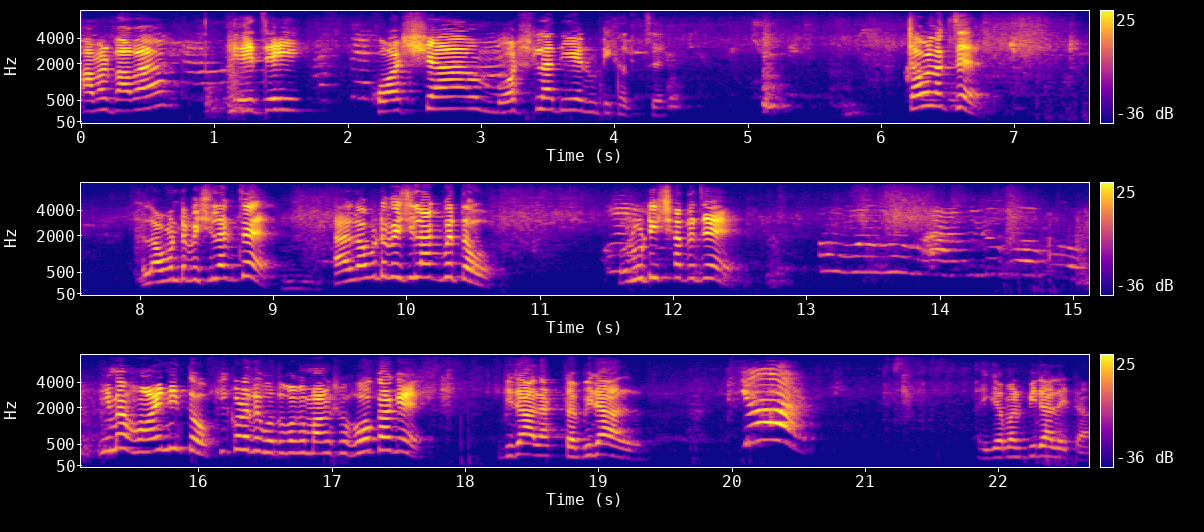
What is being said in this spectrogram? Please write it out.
আমার বাবা এই যে কষা মশলা দিয়ে রুটি খাচ্ছে। কেমন লাগছে? লবণটা বেশি লাগছে? হ্যাঁ লবণটা বেশি লাগবে তো? রুটির সাথে যে? ইমা, হয়নি তো। কি করে দেবো? তোমাকে মাংস হোক আগে। বিড়াল একটা, বিড়াল। এই যে আমার বিড়াল এটা।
